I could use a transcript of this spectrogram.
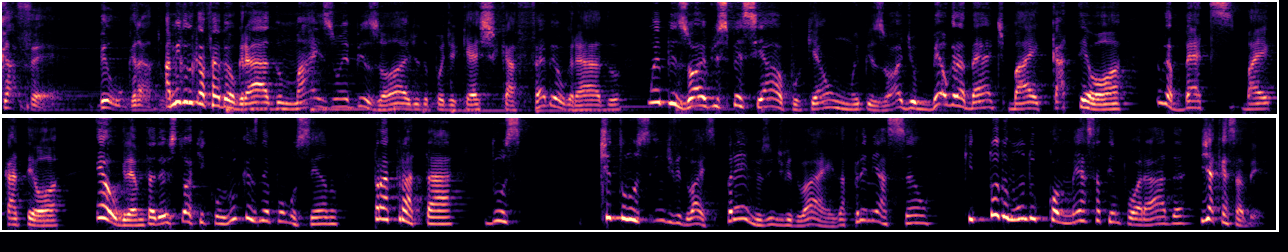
Café Belgrado. Amigo do Café Belgrado, mais um episódio do podcast Café Belgrado. Um episódio especial, porque é um episódio Belgrabet by KTO. Belgrabets by KTO. Eu, Guilherme Tadeu, estou aqui com Lucas Nepomuceno para tratar dos títulos individuais, prêmios individuais, a premiação que todo mundo começa a temporada e já quer saber.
